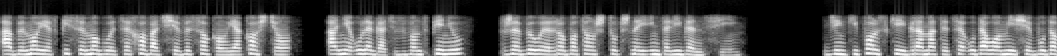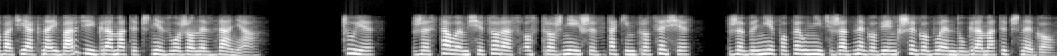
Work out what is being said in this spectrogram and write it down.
aby moje wpisy mogły cechować się wysoką jakością, a nie ulegać zwątpieniu, że były robotą sztucznej inteligencji. Dzięki polskiej gramatyce udało mi się budować jak najbardziej gramatycznie złożone zdania. Czuję, że stałem się coraz ostrożniejszy w takim procesie, żeby nie popełnić żadnego większego błędu gramatycznego.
